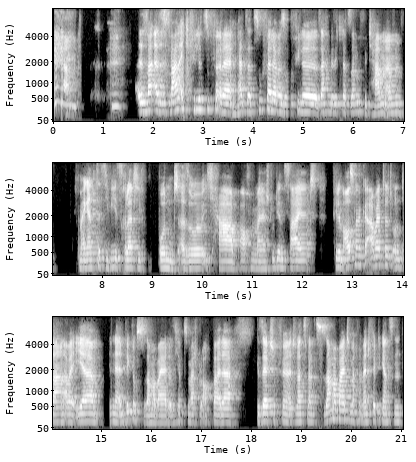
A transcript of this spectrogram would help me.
ja. Es, war, also es waren echt viele Zufälle, oder Herzer Zufälle, aber so viele Sachen, die sich da zusammengefügt haben. Mein ganzer CV ist relativ bunt. Also ich habe auch in meiner Studienzeit viel im Ausland gearbeitet und dann aber eher in der Entwicklungszusammenarbeit. Also ich habe zum Beispiel auch bei der Gesellschaft für internationale Zusammenarbeit, die machen im Endeffekt die ganzen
